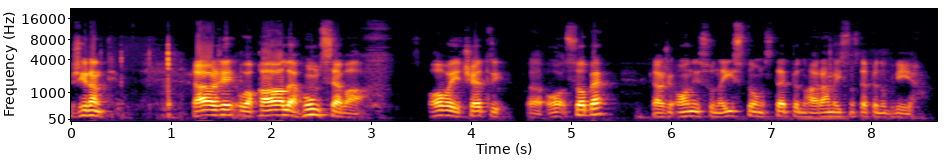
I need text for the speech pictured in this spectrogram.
žiranti kaže wa qala hum seva ove četiri uh, osobe kaže oni su na istom stepenu harama istom stepenu grijeha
